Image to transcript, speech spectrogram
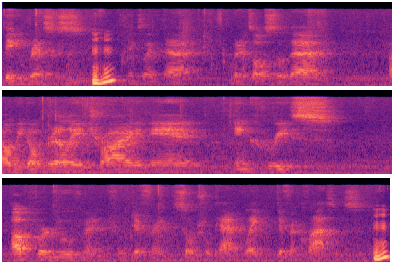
big risks, Mhm. things like that. But it's also that uh, we don't really try and increase upward movement from different social cat like different classes. Mhm.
